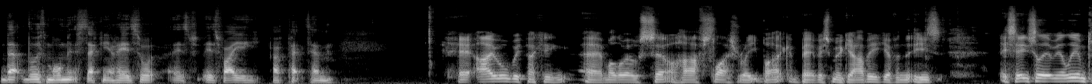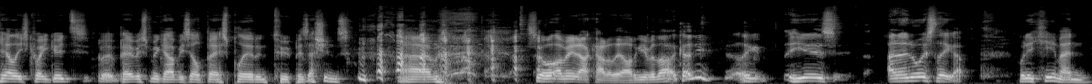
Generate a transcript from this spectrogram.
that those moments stick in your head. So it's it's why I've picked him. Uh, I will be picking uh, Motherwell's centre half slash right back, Bevis Mugabi, given that he's essentially, I mean, Liam Kelly's quite good, but Bevis Mugabi's our best player in two positions. um, so, I mean, I can't really argue with that, can you? Like, he is, and I know it's like when he came in,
